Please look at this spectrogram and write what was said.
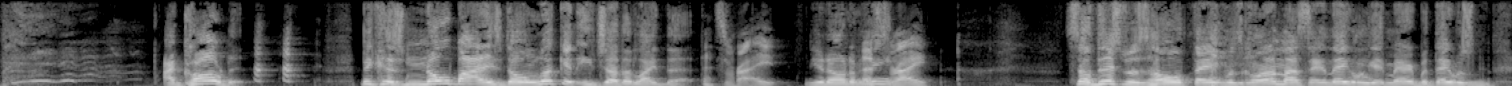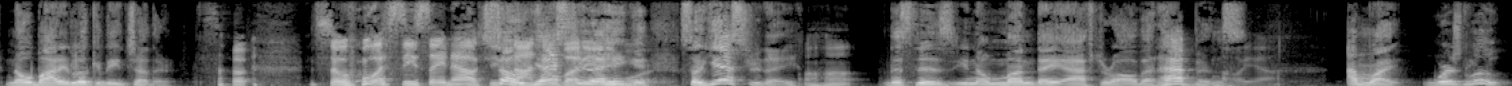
I called it. Because nobodies don't look at each other like that. that's right. You know what I mean? That's right. So this was whole thing was going. I'm not saying they gonna get married, but they was nobody look at each other. So so what's he say now? She's so not nobody yesterday he get, so yesterday, uh-huh. this is you know Monday after all that happens. Oh yeah, I'm like, where's Luke?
